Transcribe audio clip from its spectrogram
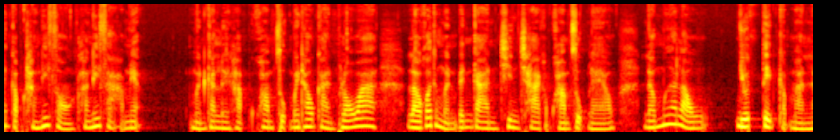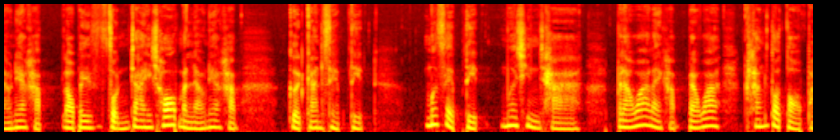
กกับครั้งที่ 2 ครั้งที่3เนี่ยเหมือนกันเลยครับความสุขไม่เท่ากัน เพราะว่าเราก็จะเหมือนเป็นการชินชากับความสุขแล้ว แล้วเมื่อเรายึดติดกับมันแล้วเนี่ยครับเราไปสนใจชอบมันแล้วเนี่ยครับเกิดการเสพติด เมื่อเสพติดเมื่อชินชา แปลว่าอะไรครับ แปลว่าครั้งต่อๆไป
